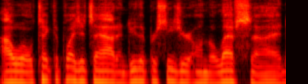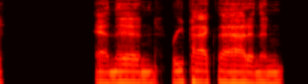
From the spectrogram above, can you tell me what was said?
I will take the pledgets out and do the procedure on the left side and then repack that and then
